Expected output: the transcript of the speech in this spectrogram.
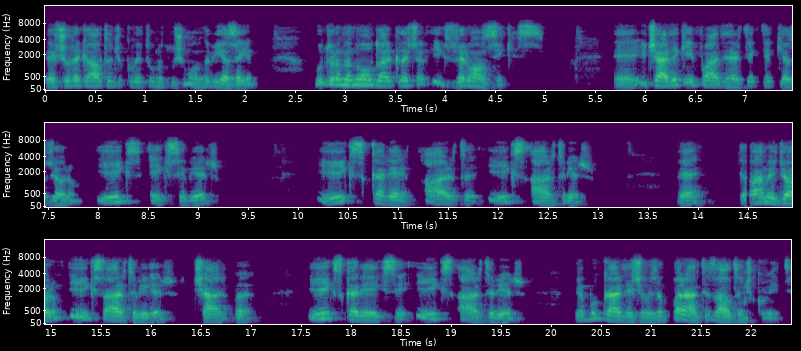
Ve şuradaki 6. kuvveti unutmuşum onu da bir yazayım. Bu durumda ne oldu arkadaşlar? x üzeri 18. Ee, içerideki ifadeleri tek tek yazıyorum. x eksi 1 x kare artı x artı 1 ve devam ediyorum. x artı 1 çarpı x kare eksi x artı 1 ve bu kardeşimizin parantez 6. kuvveti.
